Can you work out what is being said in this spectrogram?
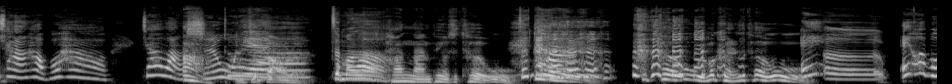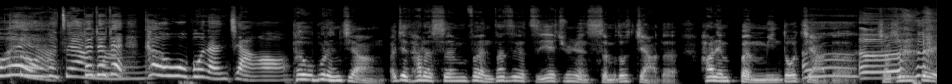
常，好不好？交往十五年，啊、怎么了？她男朋友是特务，真的特务，有没有可能是特务？哎，呃，哎，会不会啊？会这样？对对对，特务不能讲哦，特务不能讲，而且他的身份，他这个职业军人，什么都是假的，他连本名都假的。小仙贝，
